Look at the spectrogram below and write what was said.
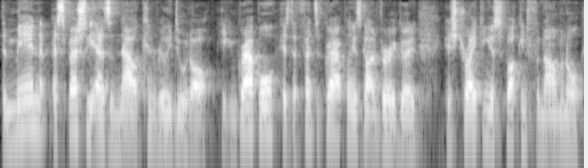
The man, especially as of now, can really do it all. He can grapple. His defensive grappling has gotten very good. His striking is fucking phenomenal.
